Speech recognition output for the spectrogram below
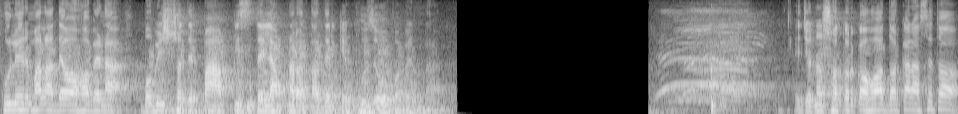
ফুলের মালা দেওয়া হবে না। ভবিষ্যতে পা পিস্তাইলে আপনারা তাদেরকে খুঁজেও পাবেন না। এই জন্য সতর্ক হওয়া দরকার আছে তো?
